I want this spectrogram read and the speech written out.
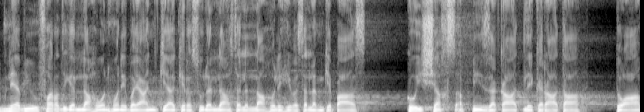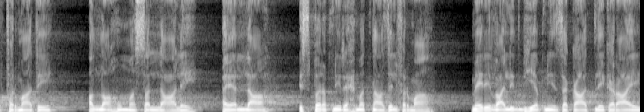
ابن ابی عفا رضی اللہ عنہ نے بیان کیا کہ رسول اللہ صلی اللہ علیہ وسلم کے پاس کوئی شخص اپنی زکوٰۃ لے کر آتا تو آپ فرماتے، اللہم صلی علیہ، اے اللہ، اس پر اپنی رحمت نازل فرما۔ میرے والد بھی اپنی زکوٰۃ لے کر آئے۔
